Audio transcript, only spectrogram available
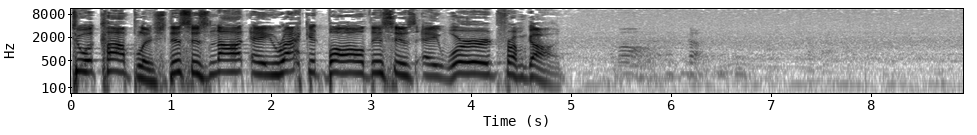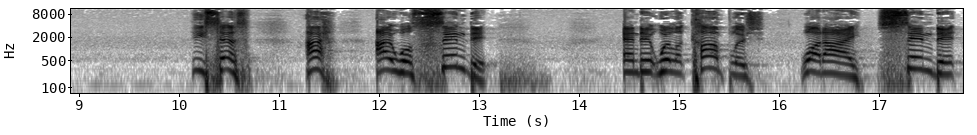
to accomplish. This is not a racquetball. This is a word from God. He says, I, I will send it and it will accomplish what I send it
